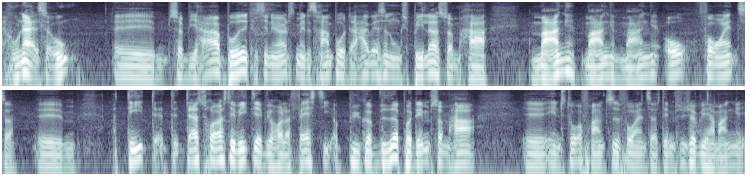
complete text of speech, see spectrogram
hun er altså ung. Øh, så vi har både Christian Jørgensen og Mette Trambo, der har vi altså nogle spillere, som har mange, mange, mange år foran sig. Øh, og det, der, der tror jeg også, det er vigtigt, at vi holder fast i og bygger videre på dem, som har øh, en stor fremtid foran sig. Dem synes jeg, vi har mange af.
